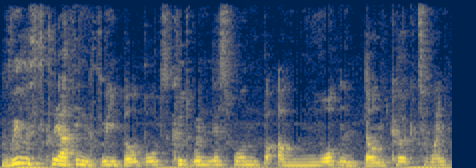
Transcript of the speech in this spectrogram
Realistically, I think Three Billboards could win this one, but I'm wanting Dunkirk to win.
